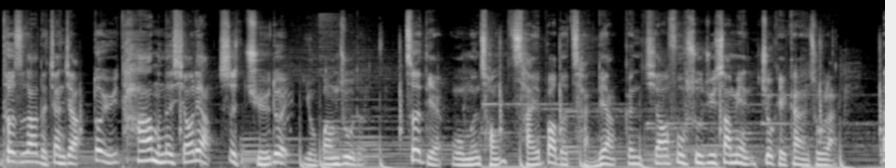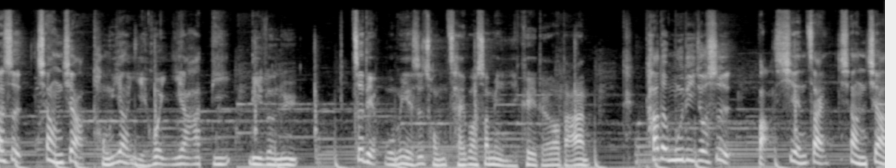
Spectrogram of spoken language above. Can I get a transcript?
特斯拉的降价对于他们的销量是绝对有帮助的，这点我们从财报的产量跟交付数据上面就可以看得出来。但是降价同样也会压低利润率。这点我们也是从财报上面也可以得到答案，它的目的就是把现在降价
